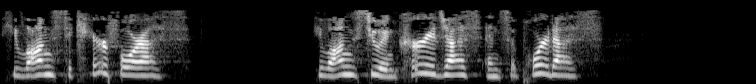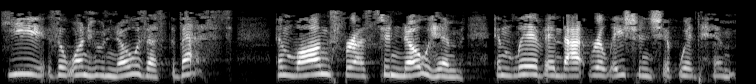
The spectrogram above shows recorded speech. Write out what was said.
He longs to care for us. He longs to encourage us and support us. He is the one who knows us the best and longs for us to know Him and live in that relationship with Him.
